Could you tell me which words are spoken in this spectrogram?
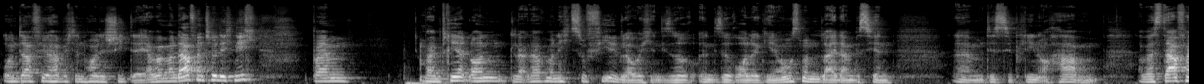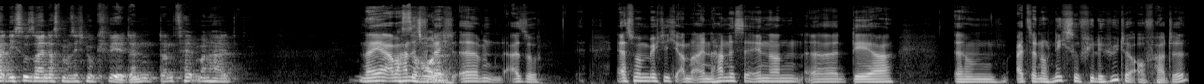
Und dafür habe ich dann heute Cheat Day. Aber man darf natürlich nicht beim, beim Triathlon darf man nicht zu viel, glaube ich, in diese, in diese Rolle gehen. Da muss man leider ein bisschen ähm, Disziplin auch haben. Aber es darf halt nicht so sein, dass man sich nur quält. Dann, dann fällt man halt. Naja, aber Hannes, vielleicht, ähm, also, erstmal möchte ich an einen Hannes erinnern, äh, der, ähm, als er noch nicht so viele Hüte auf hatte,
